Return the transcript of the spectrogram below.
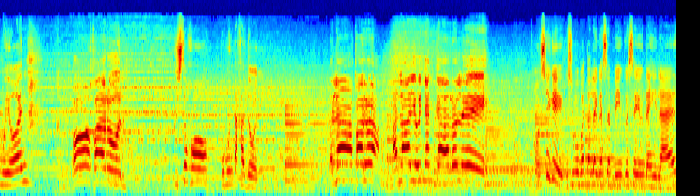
Nakikita mo yon? Oo, Carol. Gusto ko pumunta ka doon. Ala, Carol. Alayo niyan, Carol eh. O sige, gusto mo ba talaga sabihin ko sa yung dahilan?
